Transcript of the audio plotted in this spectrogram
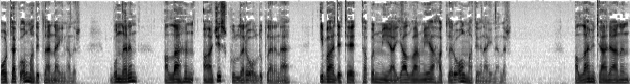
ortak olmadıklarına inanır. Bunların Allah'ın aciz kulları olduklarına, ibadete, tapınmaya, yalvarmaya hakları olmadığına inanır. Allahü Teala'nın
